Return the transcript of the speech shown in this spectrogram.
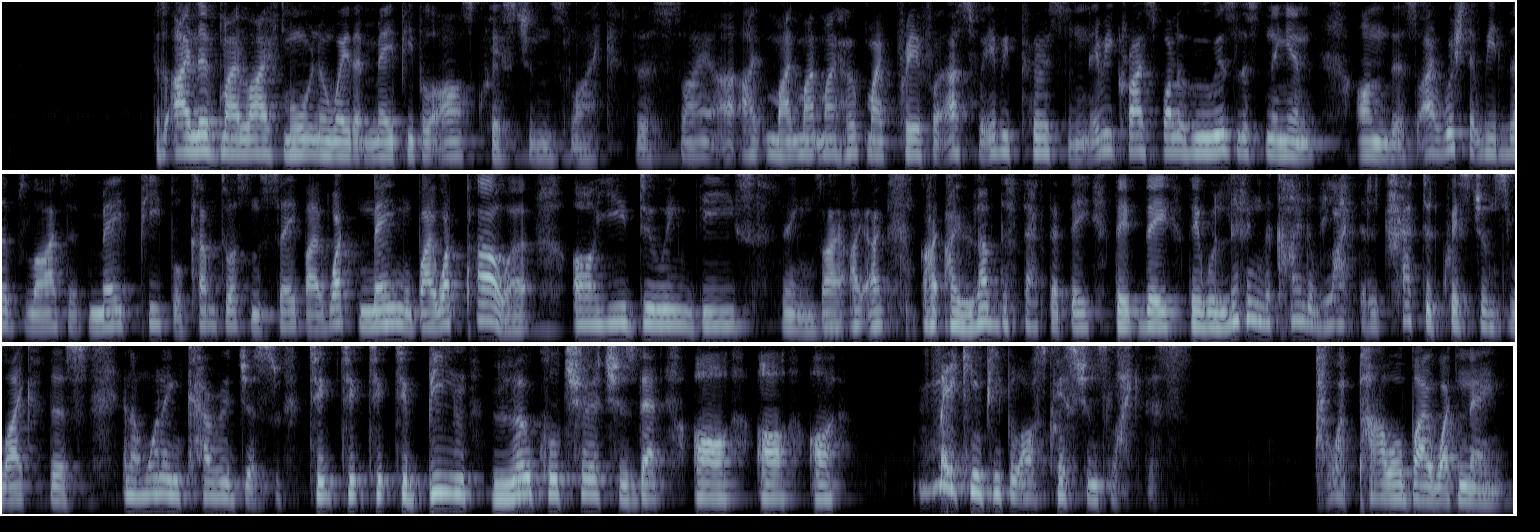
that I live my life more in a way that made people ask questions like this. I, I, my, my, my hope, my prayer for us, for every person, every Christ follower who is listening in on this, I wish that we lived lives that made people come to us and say, by what name or by what power are you doing these things? I, I, I, I love the fact that they, they, they, they were living the kind of life that attracted questions like this. And I want to encourage us to, to, to, to be local churches that are, are, are making people ask questions like this By what power, by what name?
